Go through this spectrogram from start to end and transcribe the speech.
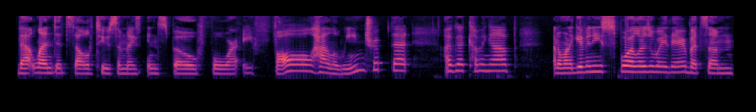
That lent itself to some nice inspo for a fall Halloween trip that I've got coming up. I don't want to give any spoilers away there, but some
